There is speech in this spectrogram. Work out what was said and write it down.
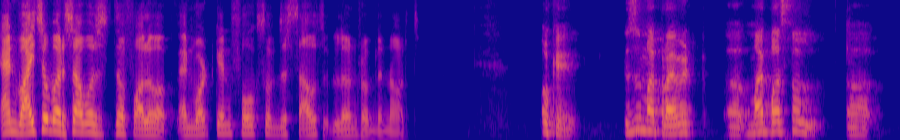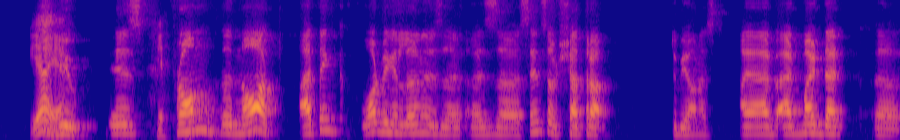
And vice versa was the follow up. And what can folks of the south learn from the north? Okay. This is my private, uh, my personal uh, Yeah, uh, yeah. view is Yeah. from the north. I think what we can learn is a, is a sense of kshatra. To be honest, I have admired that uh,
